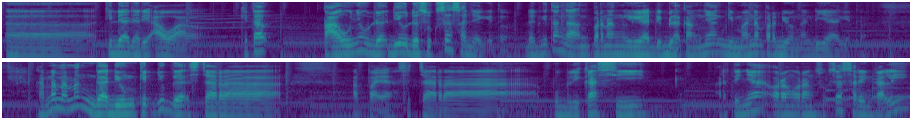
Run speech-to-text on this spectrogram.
uh, tidak dari awal. Kita taunya udah dia udah sukses aja gitu. Dan kita nggak pernah ngelihat di belakangnya gimana perjuangan dia gitu. Karena memang nggak diungkit juga secara apa ya, secara publikasi Artinya orang-orang sukses sering kali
